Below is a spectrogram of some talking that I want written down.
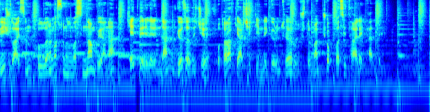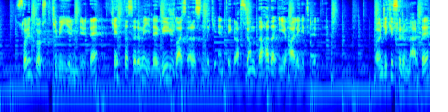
Visualize'ın kullanıma sunulmasından bu yana CAD verilerinden göz alıcı fotoğraf gerçekliğinde görüntüler oluşturmak çok basit hale geldi. SolidWorks 2021'de CAD tasarımı ile Visualize arasındaki entegrasyon daha da iyi hale getirildi. Önceki sürümlerde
